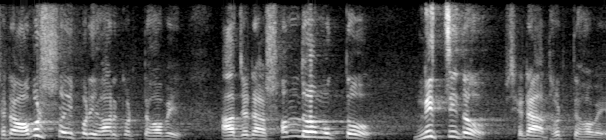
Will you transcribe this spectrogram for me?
সেটা অবশ্যই পরিহার করতে হবে। আর যেটা সন্দেহমুক্ত, নিশ্চিত, সেটা ধরতে হবে।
